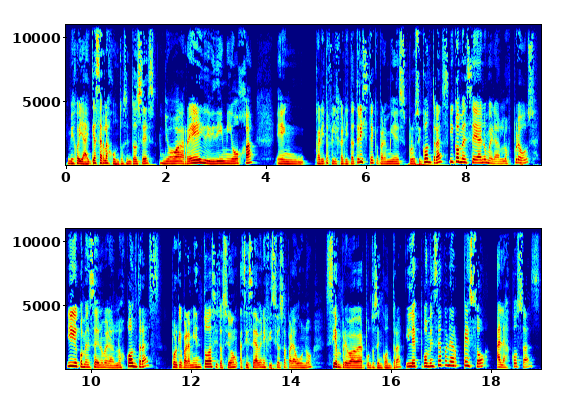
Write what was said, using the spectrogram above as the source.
Y me dijo, ya, hay que hacerla juntos. Entonces yo agarré y dividí mi hoja en carita feliz, carita triste, que para mí es pros y contras, y comencé a enumerar los pros y comencé a enumerar los contras, porque para mí en toda situación, así sea beneficiosa para uno, siempre va a haber puntos en contra. Y le comencé a poner peso a las cosas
